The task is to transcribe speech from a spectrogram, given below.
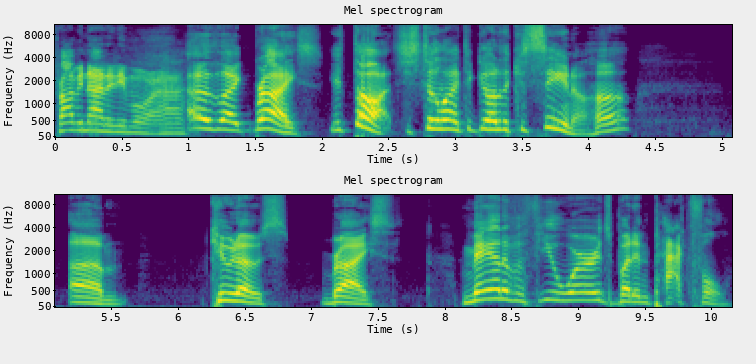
Probably not anymore, huh? I was like, Bryce, your thoughts? You still like to go to the casino, huh? Um, kudos, Bryce. Man of a few words, but impactful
